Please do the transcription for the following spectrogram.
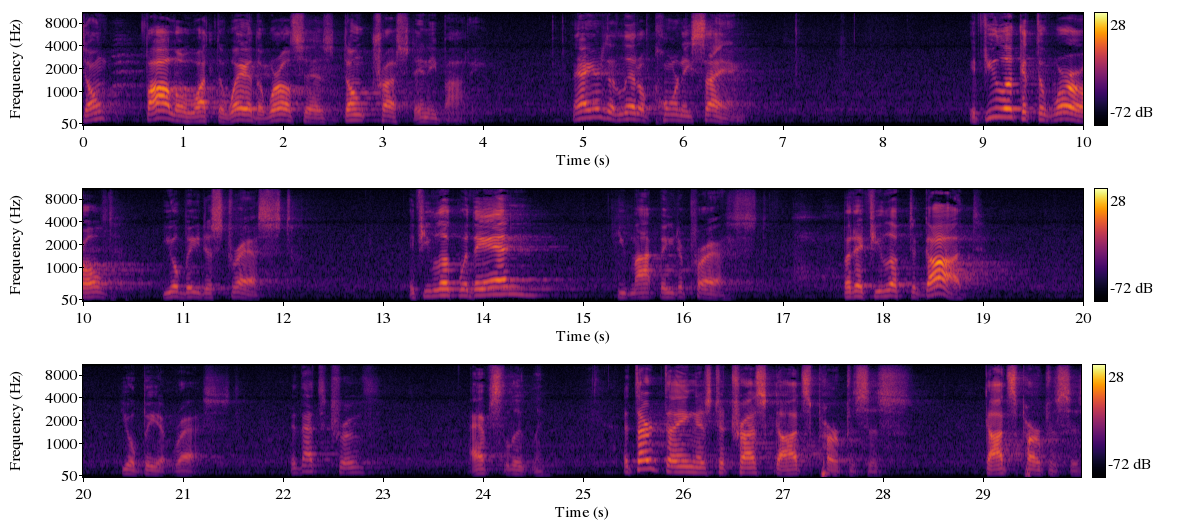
Don't follow what the way of the world says. Don't trust anybody. Now, here's a little corny saying if you look at the world, you'll be distressed. If you look within, you might be depressed. But if you look to God, you'll be at rest. Isn't that the truth? Absolutely. The third thing is to trust God's purposes. God's purposes.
